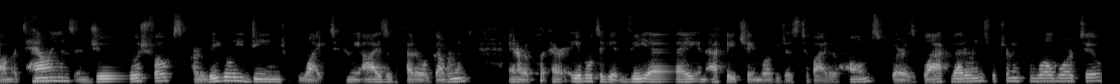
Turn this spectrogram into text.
um, Italians and Jewish folks are legally deemed white in the eyes of the federal government and are, are able to get VA and FHA mortgages to buy their homes, whereas black veterans returning from World War II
